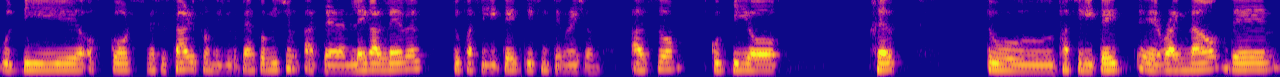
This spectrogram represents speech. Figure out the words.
would be, of course, necessary from the European Commission at the legal level to facilitate this integration. Also, could be of help to facilitate uh, right now the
